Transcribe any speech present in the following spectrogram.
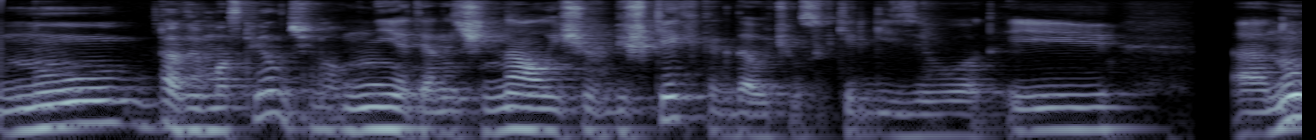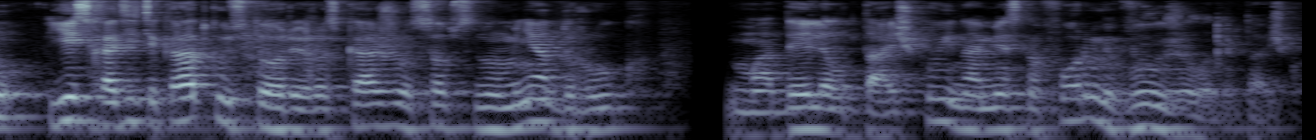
Ну, А ты в Москве начинал? нет, я начинал еще в Бишкеке, когда учился в Киргизии, вот. И, а, ну, если хотите краткую историю, расскажу. Собственно, у меня друг моделил тачку и на местном форуме выложил эту тачку.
